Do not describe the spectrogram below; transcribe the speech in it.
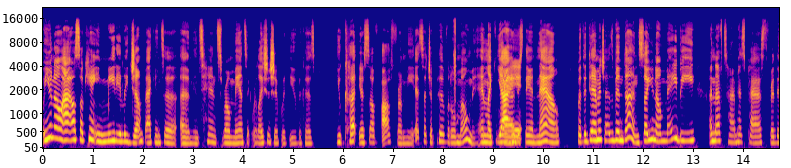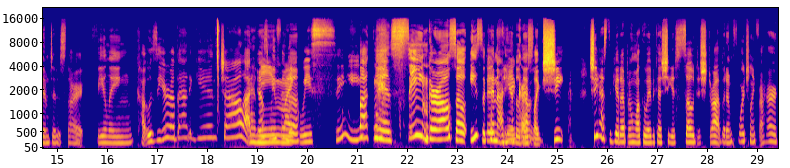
you know, I also can't immediately jump back into an intense romantic relationship with you because you cut yourself off from me at such a pivotal moment. And like, yeah, I understand now, but the damage has been done. So, you know, maybe enough time has passed for them to start feeling cozier about again, child. I, I guess mean, we like we see. fucking see, girl. So Issa cannot handle this. Like she she has to get up and walk away because she is so distraught. But unfortunately for her,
